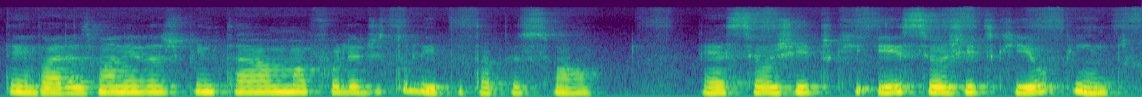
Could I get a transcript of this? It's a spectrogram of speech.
Tem várias maneiras de pintar uma folha de tulipa, tá, pessoal? Esse é o jeito que, esse é o jeito que eu pinto.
